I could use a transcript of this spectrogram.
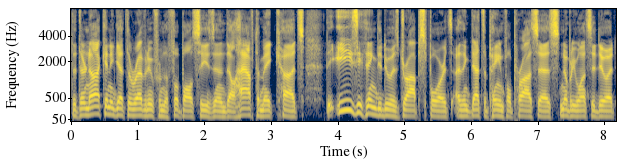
that they're not going to get the revenue from the football season. They'll have to make cuts. The easy thing to do is drop sports. I think that's a painful process. Nobody wants to do it.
